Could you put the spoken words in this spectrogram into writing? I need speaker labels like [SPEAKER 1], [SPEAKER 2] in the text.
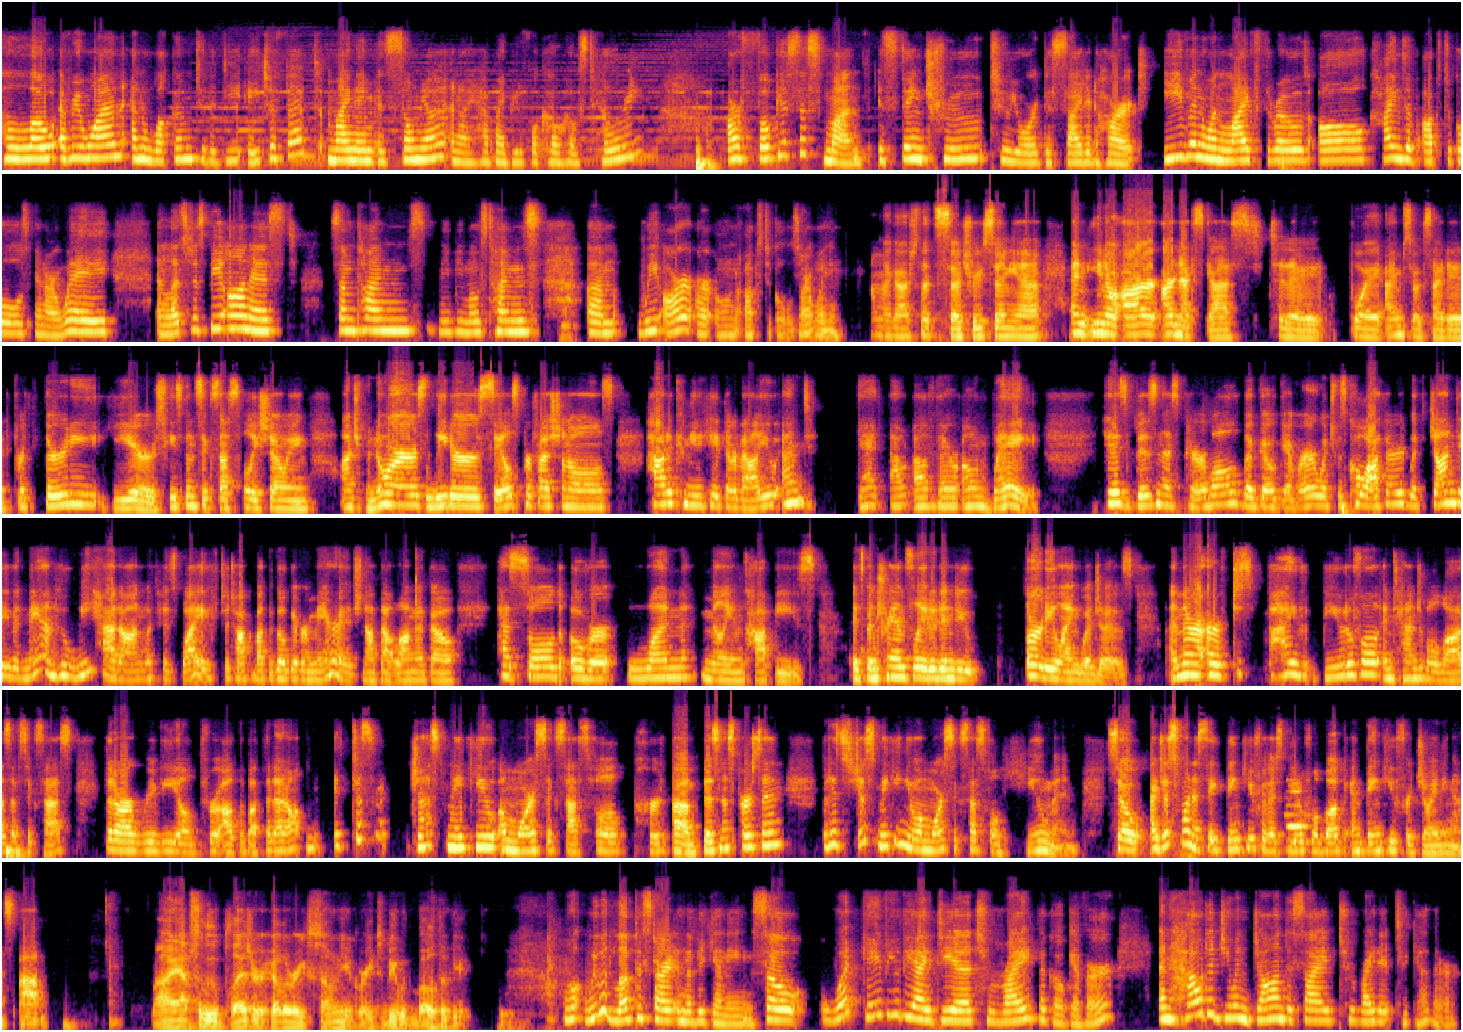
[SPEAKER 1] Hello, everyone, and welcome to the DH Effect. My name is Sonia, and I have my beautiful co host, Hillary. Our focus this month is staying true to your decided heart, even when life throws all kinds of obstacles in our way. And let's just be honest, sometimes, maybe most times, um, we are our own obstacles, aren't we?
[SPEAKER 2] Oh my gosh, that's so true, Sonia. And you know, our our next guest today, boy, I'm so excited. For 30 years, he's been successfully showing entrepreneurs, leaders, sales professionals how to communicate their value and get out of their own way. His business parable, The Go Giver, which was co authored with John David Mann, who we had on with his wife to talk about the Go Giver marriage not that long ago, has sold over 1 million copies. It's been translated into 30 languages. And there are just five beautiful intangible laws of success that are revealed throughout the book that I don't, it doesn't just make you a more successful per, uh, business person, but it's just making you a more successful human. So I just want to say thank you for this beautiful book and thank you for joining us, Bob.
[SPEAKER 3] My absolute pleasure, Hillary, Sonia. Great to be with both of you.
[SPEAKER 1] Well, we would love to start in the beginning. So, what gave you the idea to write The Go Giver? And how did you and John decide to write it together?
